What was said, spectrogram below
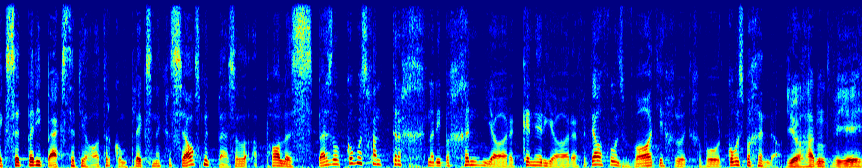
Ek sit by die Baxter Theaterkompleks en ek gesels met Basil Apollos. Basil, kom ons gaan terug na die beginjare, kinderjare. Vertel vir ons waar jy groot geword. Kom ons begin daar. Johan, wie,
